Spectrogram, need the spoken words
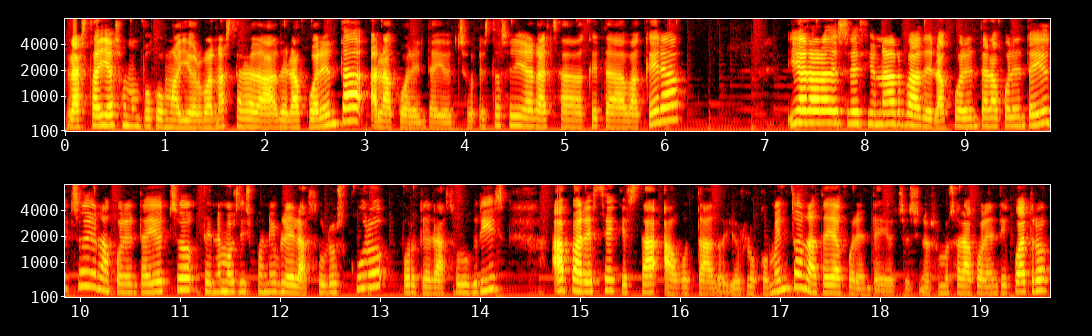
Las tallas son un poco mayor, van hasta la de la 40 a la 48. Esta sería la chaqueta vaquera y a la hora de seleccionar va de la 40 a la 48 y en la 48 tenemos disponible el azul oscuro porque el azul gris aparece que está agotado. Yo os lo comento en la talla 48. Si nos vamos a la 44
